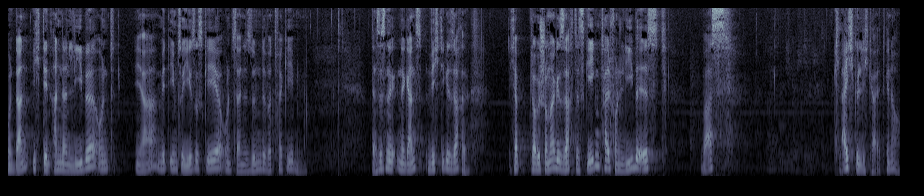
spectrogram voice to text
Und dann ich den anderen liebe und ja, mit ihm zu Jesus gehe und seine Sünde wird vergeben. Das ist eine, eine ganz wichtige Sache. Ich habe, glaube ich, schon mal gesagt, das Gegenteil von Liebe ist was? Gleichgültigkeit, genau.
